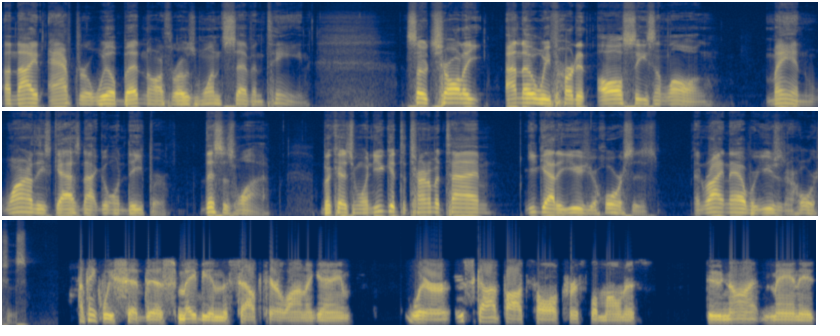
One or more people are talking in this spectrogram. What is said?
a night after Will Bednar throws 117. So, Charlie, I know we've heard it all season long. Man, why are these guys not going deeper? This is why. Because when you get to tournament time, you got to use your horses. And right now, we're using our horses. I think we said this maybe in the South Carolina game where Scott Foxhall, Chris Lemonis do not manage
